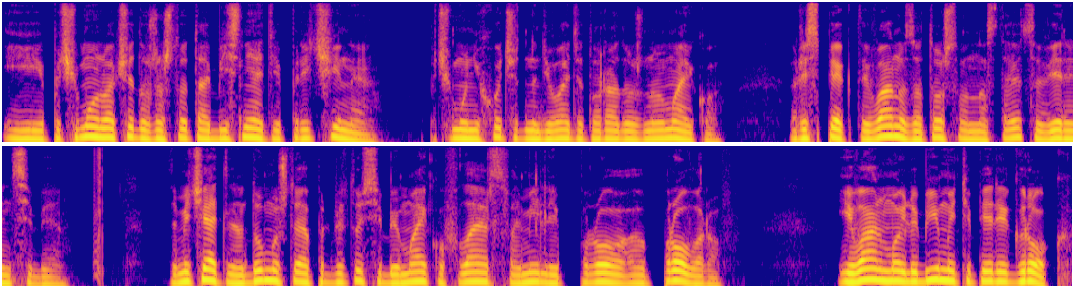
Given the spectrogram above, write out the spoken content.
и почему он вообще должен что-то объяснять и причины, почему не хочет надевать эту радужную майку. Респект Ивану за то, что он остается верен себе. Замечательно. Думаю, что я приобрету себе майку флайер с фамилией Про, э, Проворов. Иван мой любимый теперь игрок.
